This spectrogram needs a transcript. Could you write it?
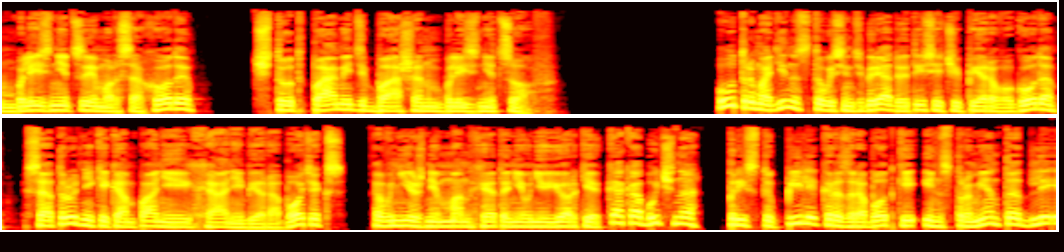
Близнецы-марсоходы чтут память башен-близнецов. Утром 11 сентября 2001 года сотрудники компании Honeybee Robotics в Нижнем Манхэттене в Нью-Йорке, как обычно, приступили к разработке инструмента для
